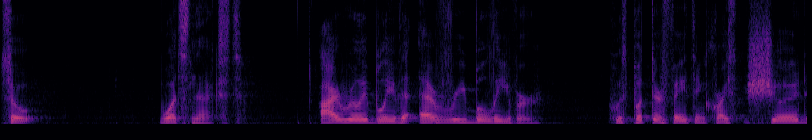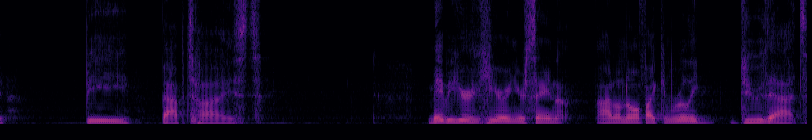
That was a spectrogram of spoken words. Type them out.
So, what's next? I really believe that every believer who has put their faith in Christ should be baptized. Maybe you're here and you're saying, I don't know if I can really do that.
